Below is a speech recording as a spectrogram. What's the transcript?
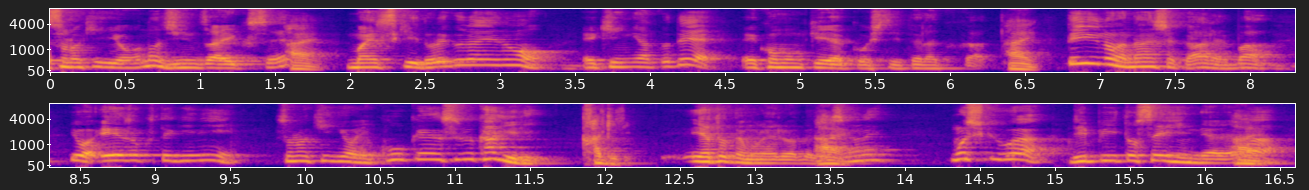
その企業の人材育成、はい毎月どれぐらいのえー金額でえー顧問契約をしていただくかはい。っていうのが何社かあれば、要は永続的にその企業に貢献する限り限り。雇ってもらえるわけですよね。もしくはリピート製品であれば、は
